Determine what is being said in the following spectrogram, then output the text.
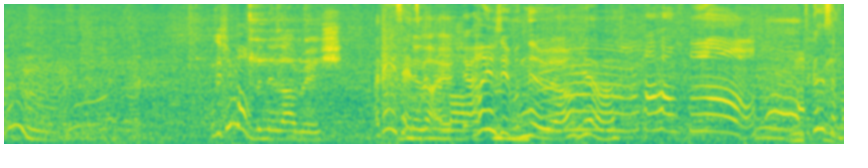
Hmm. It's actually more vanilla-ish. I think it says Vanilla. vanilla. Yeah, how do you say vanilla? Yeah. 好好吃哦！这个是什么？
